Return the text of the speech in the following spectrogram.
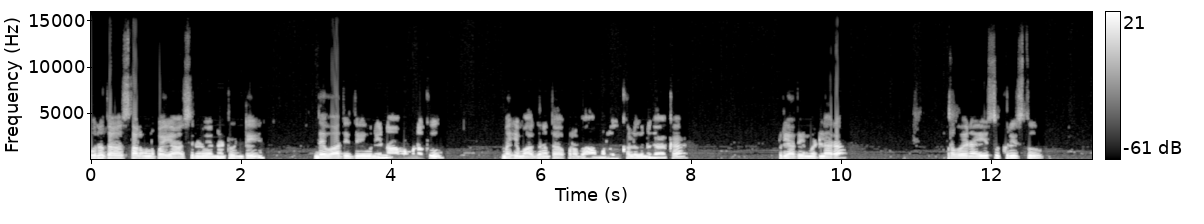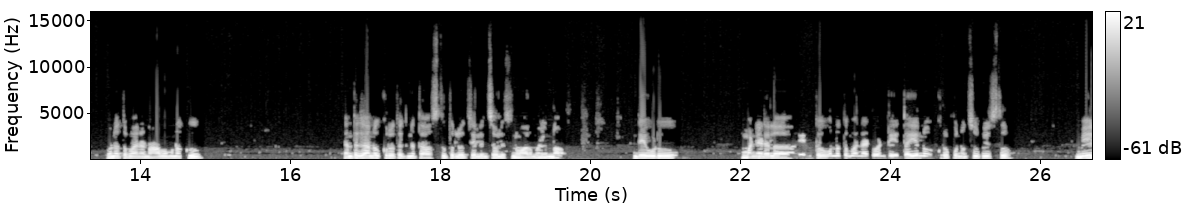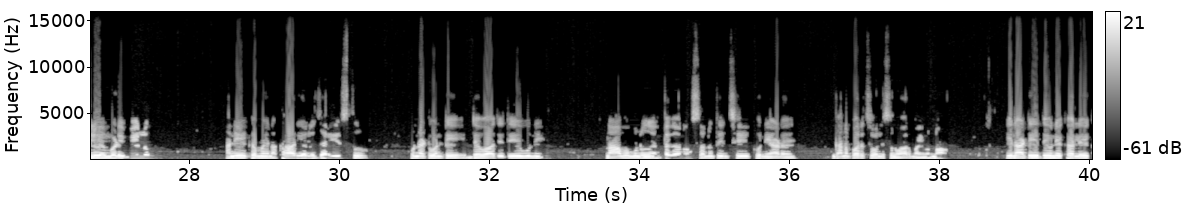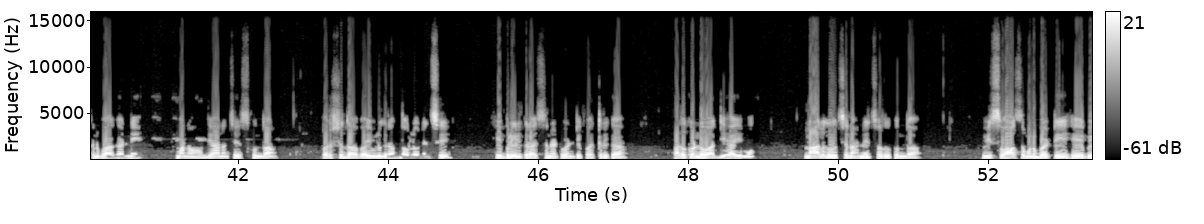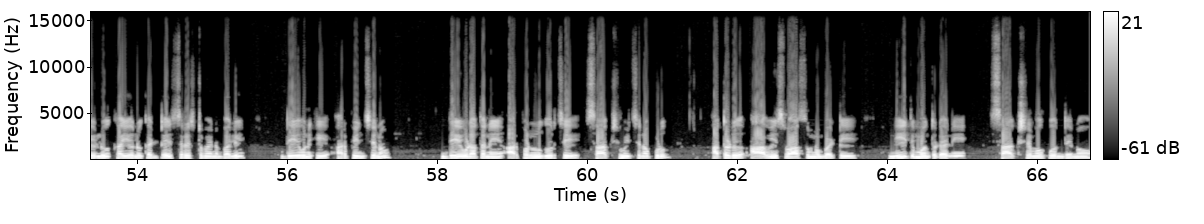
ఉన్నత స్థలములపై ఆశ్రయమైనటువంటి దేవాది దేవుని నామమునకు మహిమ ఘనత ప్రభావములు కలుగునుగాక. ప్రియాదేని ప్రభు అయిన యేసుక్రీస్తు ఉన్నతమైన నామమునకు ఎంతగానో కృతజ్ఞత స్థుతులు చెల్లించవలసిన వారమై ఉన్నాం. దేవుడు మన ఎడల ఎంతో ఉన్నతమైనటువంటి దయను కృపను చూపిస్తూ మేలు వెంబడి మేలు అనేకమైన కార్యాలు జరిగిస్తూ ఉన్నటువంటి దేవాది దేవుని నామమును ఎంతగానో సన్నతించి కొనియాడ గణపరచవలసిన వారమై ఉన్నాం. ఈనాటి దేవుని యొక్క లేఖన భాగాన్ని మనం ధ్యానం చేసుకుందాం. పరిశుద్ధ బైబిల్ గ్రంథంలో నుంచి హిబ్రిల్కి రాసినటువంటి పత్రిక పదకొండవ అధ్యాయము నాలుగవ వచనాన్ని చదువుకుందాం. విశ్వాసమును బట్టి హేబేలు కయ్యను కంటే శ్రేష్టమైన బలి దేవునికి అర్పించను. దేవుడు అతని అర్పణలు గురించి సాక్ష్యం ఇచ్చినప్పుడు అతడు ఆ విశ్వాసమును బట్టి నీతిమంతుడని సాక్ష్యము పొందెను.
